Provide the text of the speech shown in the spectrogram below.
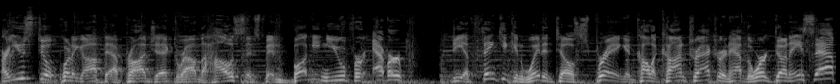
Are you still putting off that project around the house that's been bugging you forever? Do you think you can wait until spring and call a contractor and have the work done ASAP?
